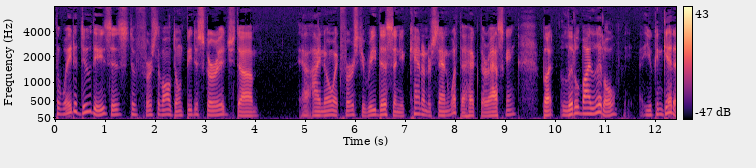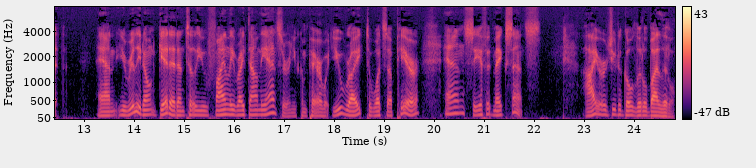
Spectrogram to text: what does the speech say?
the way to do these is to first of all don't be discouraged. Um, I know at first you read this and you can't understand what the heck they're asking, but little by little you can get it. And you really don't get it until you finally write down the answer and you compare what you write to what's up here and see if it makes sense. I urge you to go little by little.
